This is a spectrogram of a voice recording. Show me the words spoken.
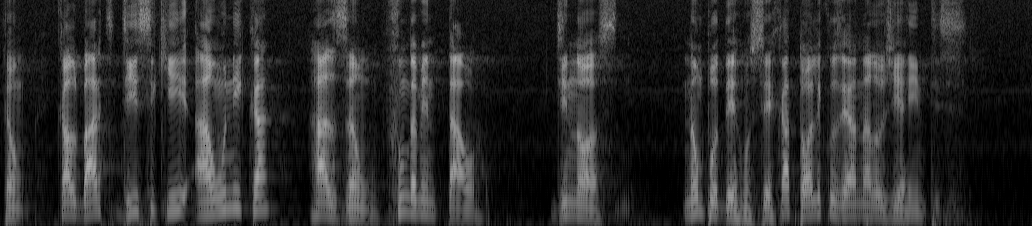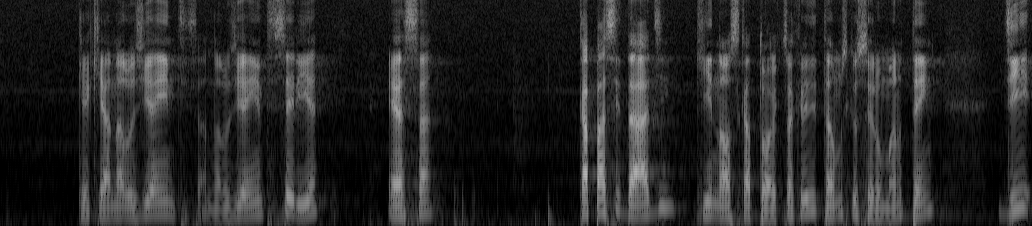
Então, Karl Barth disse que a única razão fundamental de nós não podermos ser católicos é a analogia entes que, que é a analogia entes? A analogia entes seria essa capacidade que nós católicos acreditamos que o ser humano tem de,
